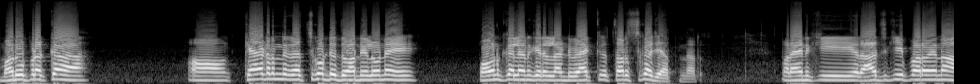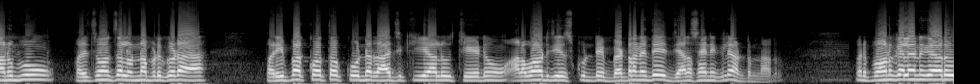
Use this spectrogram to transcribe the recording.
మరో ప్రక్క కేడర్ని రెచ్చగొట్టే ధోరణిలోనే పవన్ కళ్యాణ్ గారు ఇలాంటి వ్యాఖ్యలు తరచుగా చేస్తున్నారు. మరి ఆయనకి రాజకీయపరమైన అనుభవం పది సంవత్సరాలు ఉన్నప్పటికీ కూడా పరిపక్వత కూడిన రాజకీయాలు చేయడం అలవాటు చేసుకుంటే బెటర్ అనేది జన సైనికులే అంటున్నారు. మరి పవన్ కళ్యాణ్ గారు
